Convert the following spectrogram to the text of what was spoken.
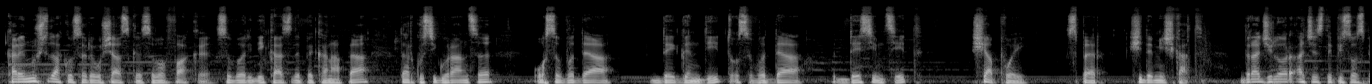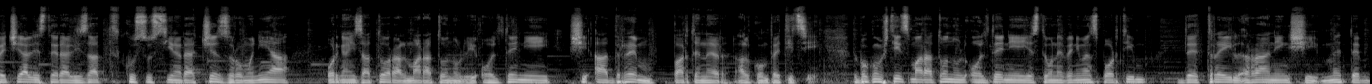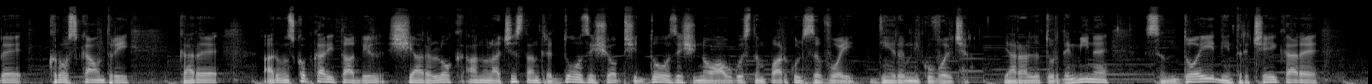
care nu știu dacă o să reușească să vă facă să vă ridicați de pe canapea, dar cu siguranță o să vă dea de gândit, o să vă dea de simțit și apoi, sper, și de mișcat. Dragilor, acest episod special este realizat cu susținerea CEZ România, organizator al maratonului Olteniei și Adrem, partener al competiției. După cum știți, maratonul Olteniei este un eveniment sportiv de trail running și MTB cross country care are un scop caritabil și are loc anul acesta între 28 și 29 august în Parcul Zăvoi din Râmnicu Vâlcea. Iar alături de mine sunt doi dintre cei care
